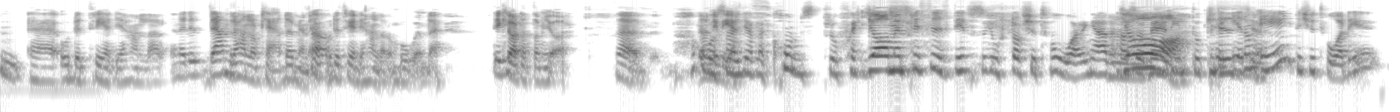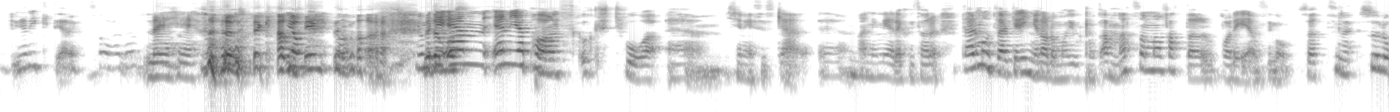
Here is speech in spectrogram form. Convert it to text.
Mm. eh, och det tredje handlar, nej det, det andra handlar om kläder menar jag Ja. och det tredje handlar om boende. Det är klart att de gör. Här, och så här jävla konstprojekt. Ja men precis, det är Så gjort av 22-åringar. Ja, Alltså, det är inte okej. är, de är inte 22, det är, det är riktigare. Nej, det kan Ja, det inte ja. vara. Jo, men, Men det de är en, en japansk och två ehm, kinesiska um, animeregissörer. Däremot verkar ingen av dem ha gjort något annat som man fattar vad det är ens en gång. Så att, Nej, så då,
